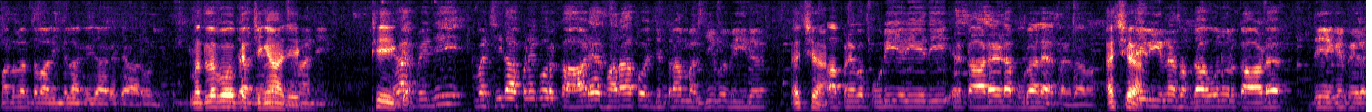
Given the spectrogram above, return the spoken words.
ਮਤਲਬ ਦੀਵਾਲੀ ਦੇ ਲਾਗੇ ਜਾ ਕੇ ਚਾਰ ਹੋਣੀਆਂ ਮਤਲਬ ਉਹ ਕੱਚੀਆਂ ਅਜੇ ਹਾਂਜੀ। ਠੀਕ ਆ। ਹਰਪ੍ਰੀਤ ਜੀ ਵੱਛੀ ਦਾ ਆਪਣੇ ਕੋਲ ਰਿਕਾਰਡ ਹੈ ਸਾਰਾ ਜਿਸ ਤਰ੍ਹਾਂ ਮਰਜ਼ੀ ਕੋਈ ਵੀਰ ਅੱਛਾ। ਆਪਣੇ ਕੋਲ ਪੂਰੀ ਜਿਹੜੀ ਇਹਦੀ ਰਿਕਾਰਡ ਹੈ ਜਿਹੜਾ ਪੂਰਾ ਲੈ ਸਕਦਾ ਵਾ। ਅੱਛਾ। ਜਿਹੜੇ ਵੀਰ ਨਾਲ ਸੌਦਾ ਉਹਨੂੰ ਰਿਕਾਰਡ ਦੇ ਕੇ ਫਿਰ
